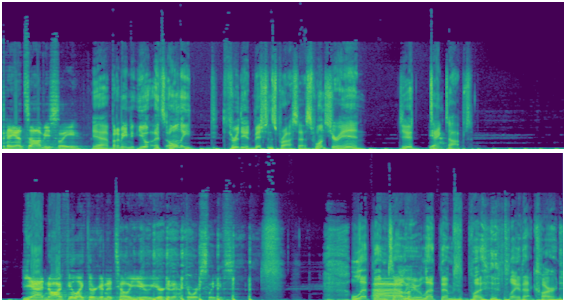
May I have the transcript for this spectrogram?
Pants, obviously. yeah, but I mean, you, it's only d- through the admissions process. Once you're in, dude, tank tops. Yeah, no, I feel like they're gonna tell you you're gonna have to wear sleeves. Let them tell Um, you. Let them play, play that card.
